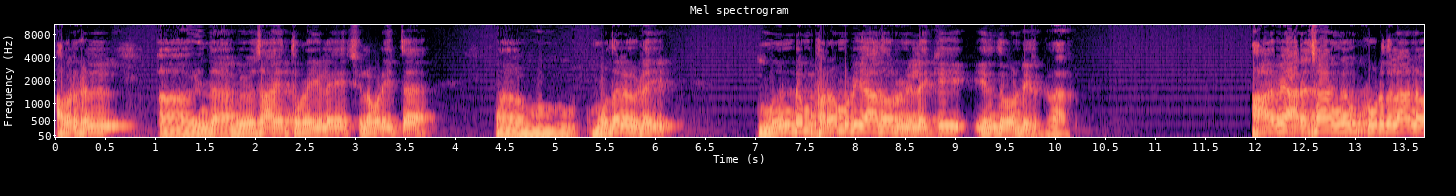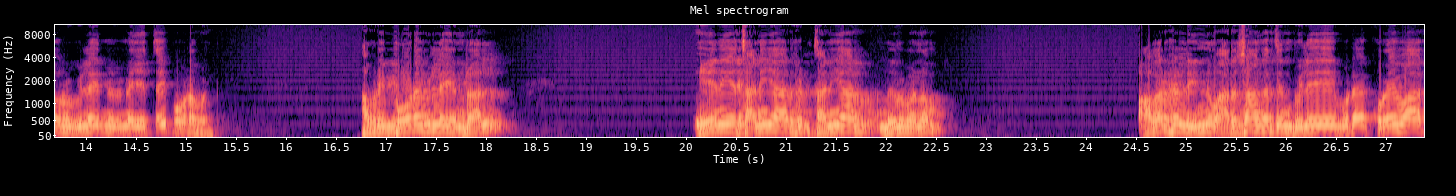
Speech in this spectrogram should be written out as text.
அவர்கள் இந்த விவசாயத்துறையிலே செலவழித்த முதலீடை மீண்டும் பெற முடியாத ஒரு நிலைக்கு இருந்து கொண்டிருக்கிறார்கள். ஆகவே அரசாங்கம் கூடுதலான ஒரு விலை நிர்ணயத்தை போட வேண்டும். அப்படி போடவில்லை என்றால் ஏனைய தனியார்கள் தனியார் நிறுவனம் அவர்கள் இன்னும் அரசாங்கத்தின் விலையை விட குறைவாக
